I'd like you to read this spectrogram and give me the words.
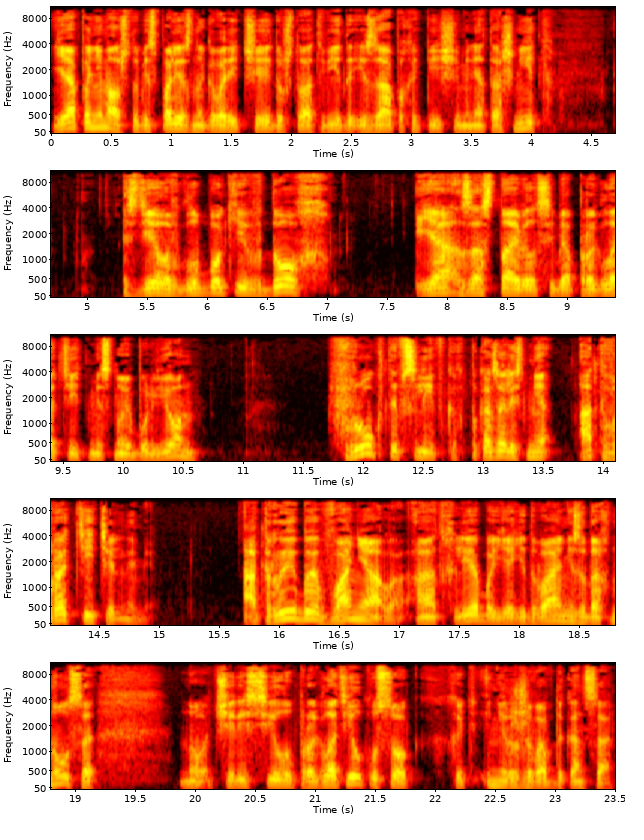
Я понимал, что бесполезно говорить Чейду, что от вида и запаха пищи меня тошнит. Сделав глубокий вдох, я заставил себя проглотить мясной бульон. Фрукты в сливках показались мне отвратительными. От рыбы воняло, а от хлеба я едва не задохнулся, но через силу проглотил кусок, хоть и не разжевав до конца.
